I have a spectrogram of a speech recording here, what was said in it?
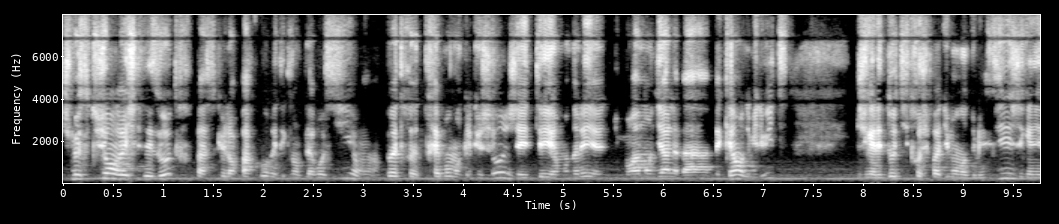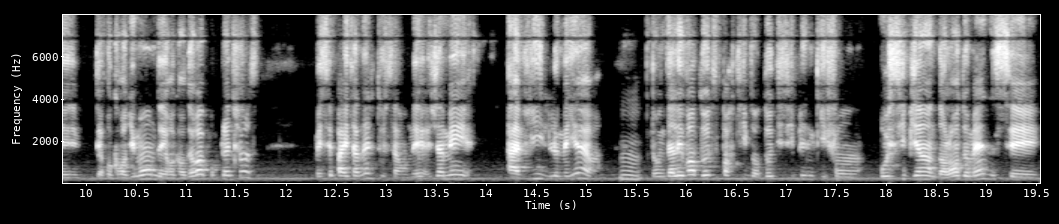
Je me suis toujours enrichi des autres parce que leur parcours est exemplaire aussi. On peut être très bon dans quelque chose. J'ai été à un moment numéro un mondial à Pékin en 2008. J'ai gagné deux titres, pas, du monde en 2010. J'ai gagné des records du monde, des records d'Europe pour plein de choses. Mais c'est pas éternel tout ça. On n'est jamais à vie le meilleur. Mm. Donc d'aller voir d'autres sportifs dans d'autres disciplines qui font aussi bien dans leur domaine, c'est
